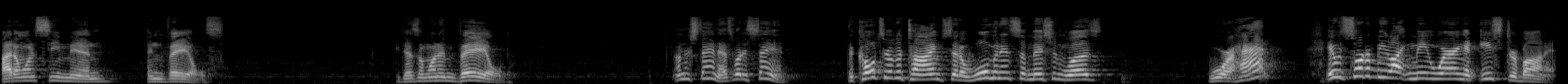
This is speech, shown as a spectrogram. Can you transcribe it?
I don't want to see men in veils. He doesn't want him veiled. Understand, that's what he's saying. The culture of the time said a woman in submission was wore a hat. It would sort of be like me wearing an Easter bonnet.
